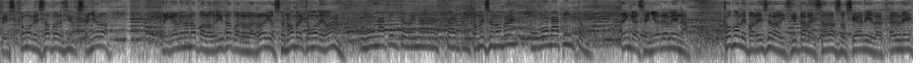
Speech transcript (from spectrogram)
pues, cómo les ha parecido. Señora, regáleme una palabrita para la radio. ¿Su nombre cómo le va? Elena Pinto, buenas tardes. ¿Cómo es su nombre? Elena Pinto. Venga, señora Elena, ¿cómo le parece la visita a la gestora social y el alcalde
